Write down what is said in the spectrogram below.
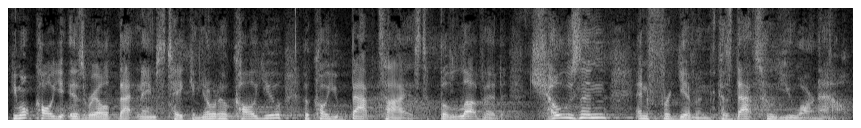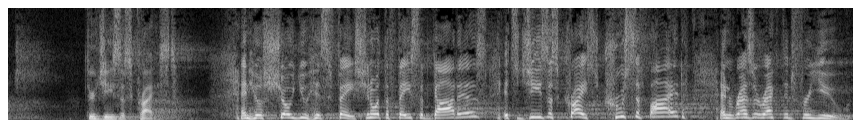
He won't call you Israel, that name's taken. You know what He'll call you? He'll call you baptized, beloved, chosen, and forgiven, because that's who you are now through Jesus Christ and he'll show you his face. You know what the face of God is? It's Jesus Christ crucified and resurrected for you.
